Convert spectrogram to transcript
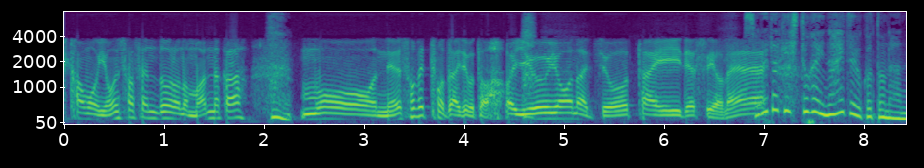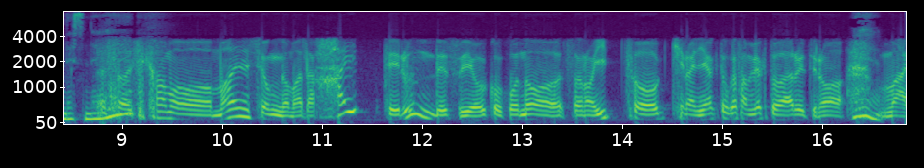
しかも4車線道路の真ん中、はい、もう寝そべっても大丈夫というような状態ですよね。それだけ人がいないということなんですね。しかも、マンションがまた入ってるんですよ、ここの、その1棟大きな200棟か300棟あるうちの、まあ、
